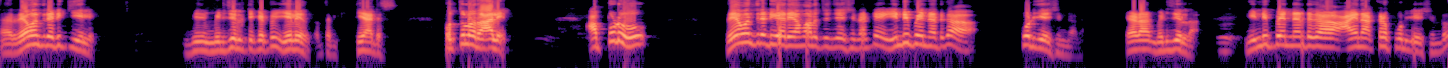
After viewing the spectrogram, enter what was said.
రేవంత్ రెడ్డికి ఇవ్వలేదు మి- మిర్జిల్ టికెట్ ఇవ్వలేదు అతనికి టీఆర్ఎస్. పొత్తులో రాలే. అప్పుడు రేవంత్ రెడ్డి గారు ఏం ఆలోచన చేసిండంటే ఇండిపెండెంట్గా పోటీ చేసిండు. ఏడా మిర్జిల్లా ఇండిపెండెంట్గా ఆయన అక్కడ పోటీ చేసిండు.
